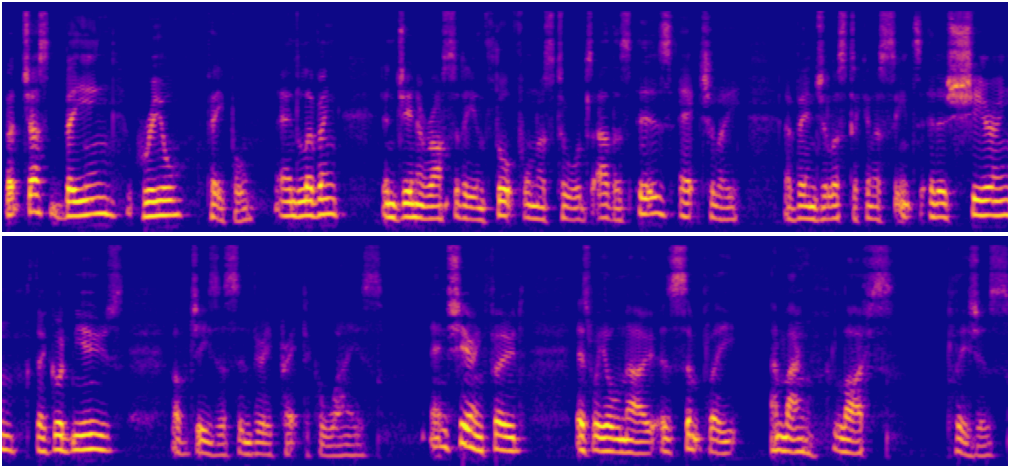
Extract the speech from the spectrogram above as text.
but just being real people and living in generosity and thoughtfulness towards others is actually evangelistic in a sense. It is sharing the good news of Jesus in very practical ways. And sharing food, as we all know, is simply among life's pleasures.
